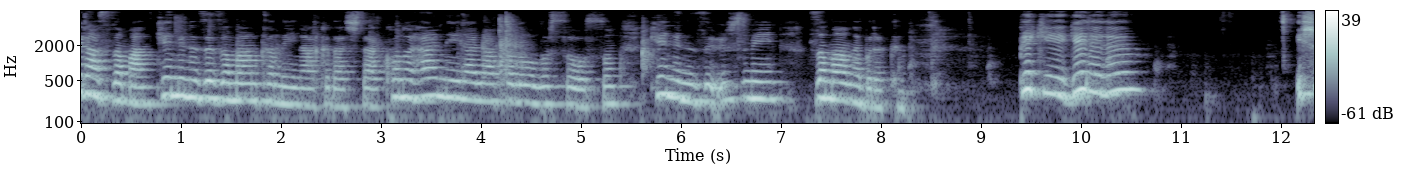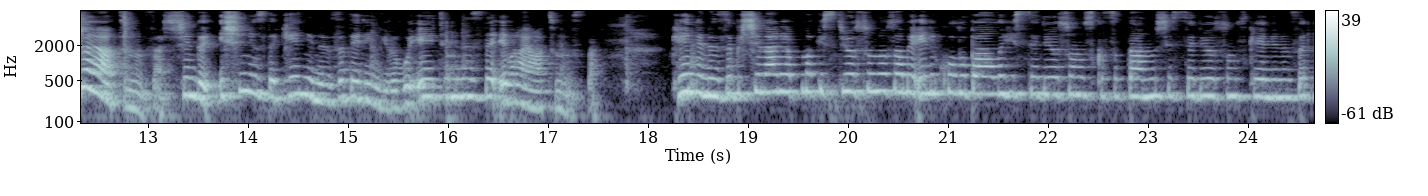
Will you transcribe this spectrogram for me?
Biraz zaman, kendinize zaman tanıyın arkadaşlar. Konu her neyle alakalı olursa olsun kendinizi üzmeyin, zamana bırakın. Peki gelelim iş hayatınıza. Şimdi işinizde kendinizi dediğim gibi bu eğitiminizde, ev hayatınızda. Kendinizi bir şeyler yapmak istiyorsunuz ama eli kolu bağlı hissediyorsunuz, kısıtlanmış hissediyorsunuz kendinizi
